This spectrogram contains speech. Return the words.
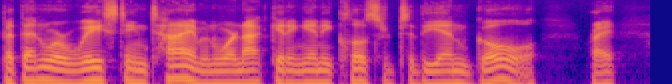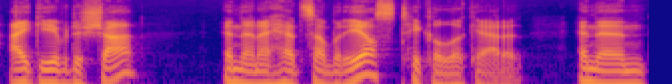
But then we're wasting time and we're not getting any closer to the end goal, right? I gave it a shot and then I had somebody else take a look at it. And then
